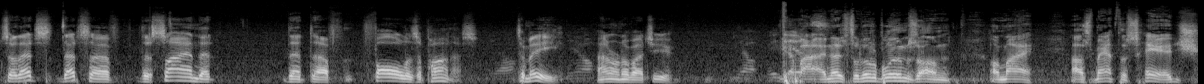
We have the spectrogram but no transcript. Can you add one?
So that's that's uh, the sign that that uh, fall is upon us. To me, I don't know about you. Yeah, it Yep, I I noticed the little blooms on on my osmanthus hedge,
